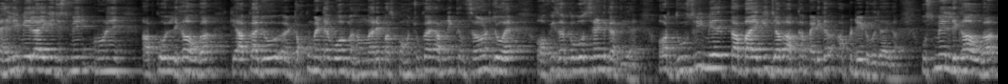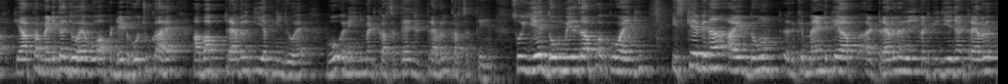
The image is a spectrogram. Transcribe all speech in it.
पहली मेल आएगी जिसमें उन्होंने आपको लिखा होगा कि आपका जो डॉक्यूमेंट है वो हमारे पास पहुँच चुका है, हमने कंसर्न जो है ऑफिसर को वो सेंड कर दिया है। और दूसरी मेल तब आएगी जब आपका मेडिकल अपडेट हो जाएगा। उसमें लिखा होगा कि आपका मेडिकल जो है वो अपडेट हो चुका है, अब आप ट्रैवल की अपनी जो है, वो अरेंजमेंट कर सकते हैं ट्रैवल कर सकते हैं। सो ये दो मेल्स आपको आएँगी। इसके बिना आई डोंट रिकमेंड कि आप ट्रैवल अरेंजमेंट कीजिए या ट्रैवल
